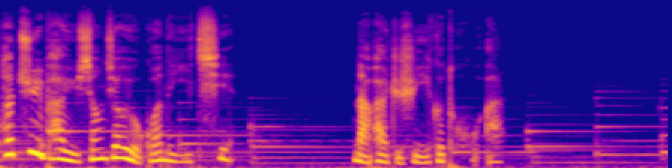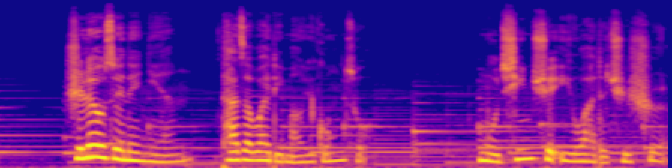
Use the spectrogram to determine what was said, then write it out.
她惧怕与香蕉有关的一切，哪怕只是一个图案。十六岁那年，他在外地忙于工作，母亲却意外的去世了。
